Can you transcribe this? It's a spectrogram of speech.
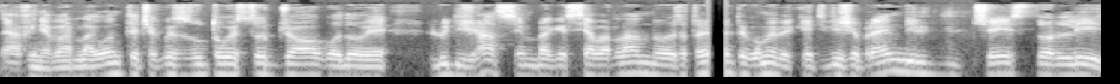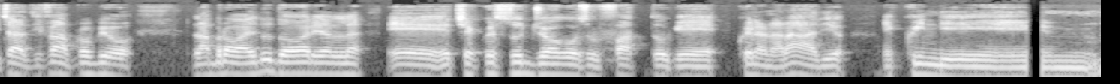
alla fine parla con te, c'è questo, tutto questo gioco dove lui dice ah sembra che stia parlando esattamente come perché ti dice prendi il cesto lì, cioè ti fa proprio la prova di tutorial e c'è questo gioco sul fatto che quella è una radio e quindi... mm,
